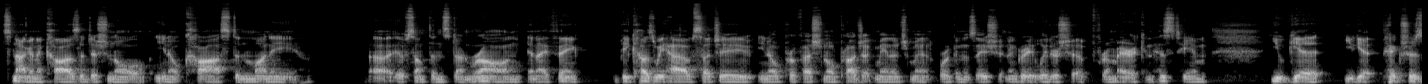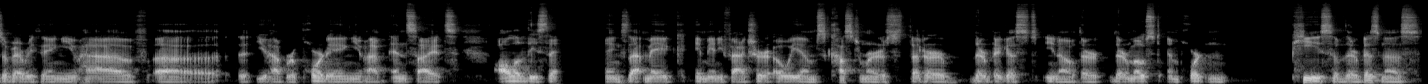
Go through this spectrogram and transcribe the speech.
It's not going to cause additional, you know, cost and money uh, if something's done wrong. And I think because we have such a you know professional project management organization and great leadership from Eric and his team, you get you get pictures of everything. You have uh, you have reporting. You have insights. All of these things that make a manufacturer OEM's customers that are their biggest, you know, their their most important piece of their business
